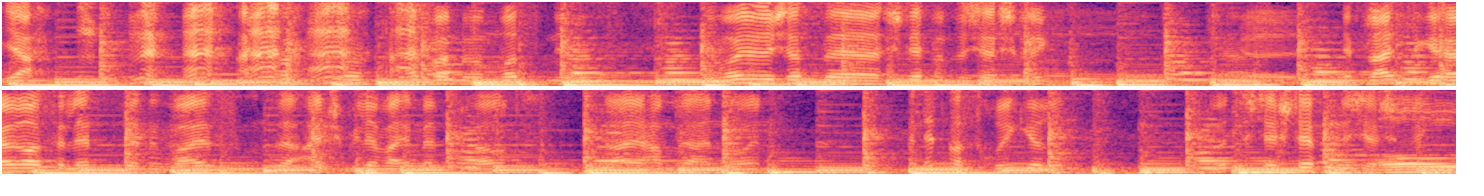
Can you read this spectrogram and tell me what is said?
Ja. einfach, nur, einfach nur Mods News. Wir wollen ja nicht, dass der Steffen sich erschreckt. Ja. Der fleißige Hörer aus der letzten Sendung weiß, unser Einspieler war immer zu laut. Daher haben wir einen neuen. etwas ruhigeren wird sich der Steffen nicht erschrecken.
